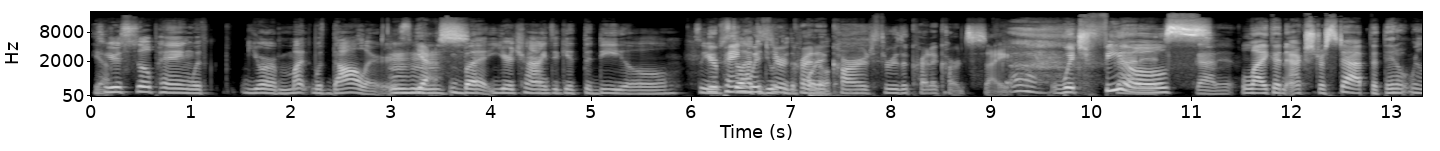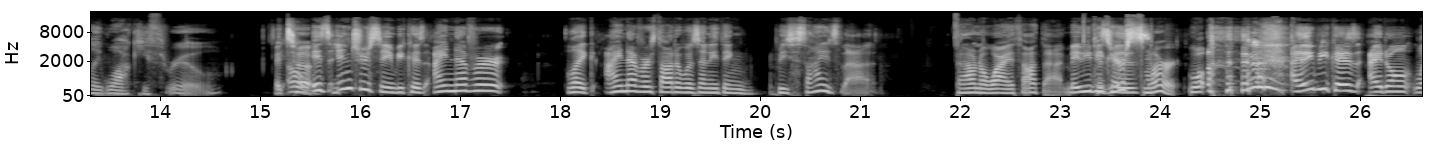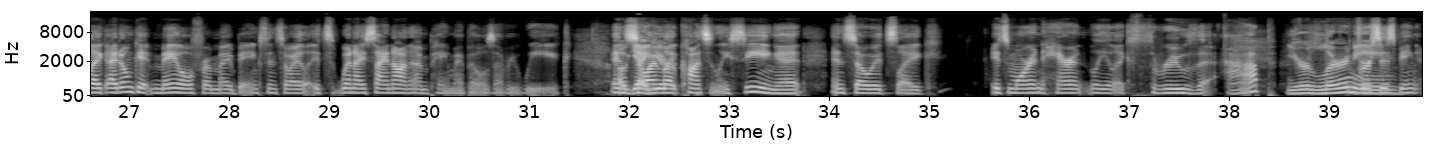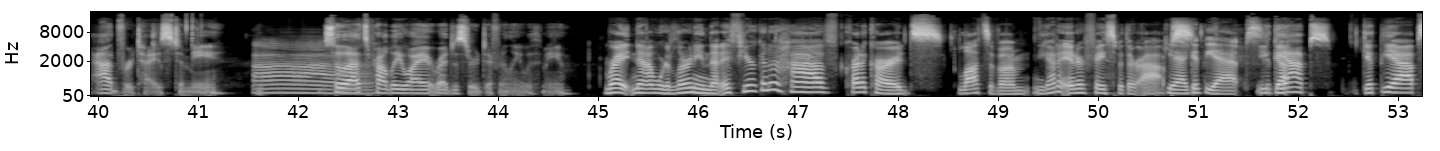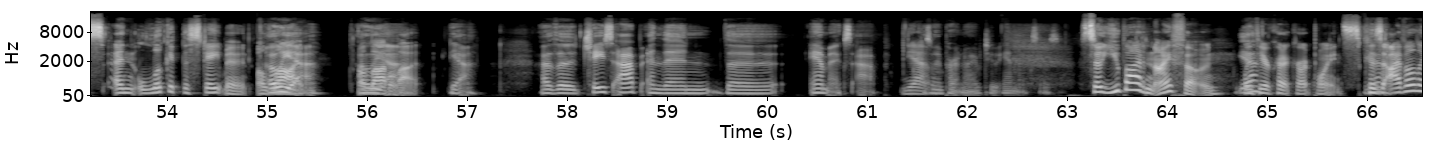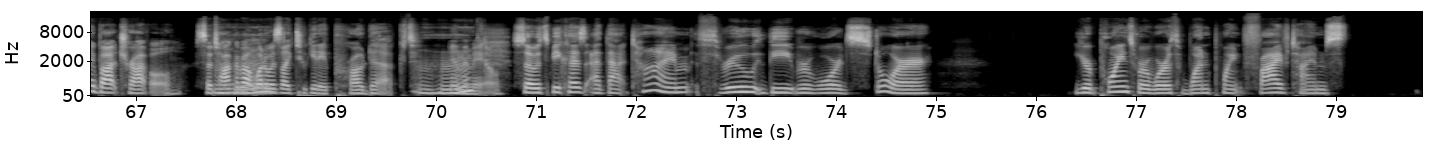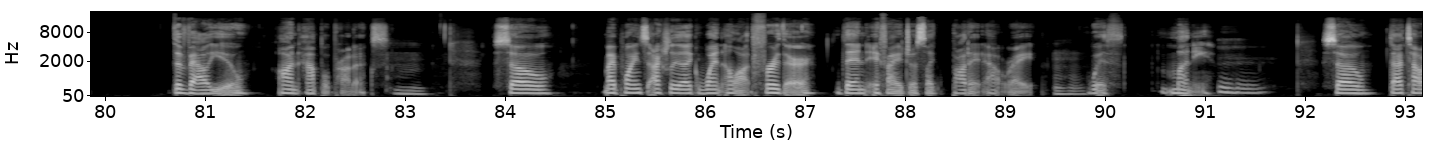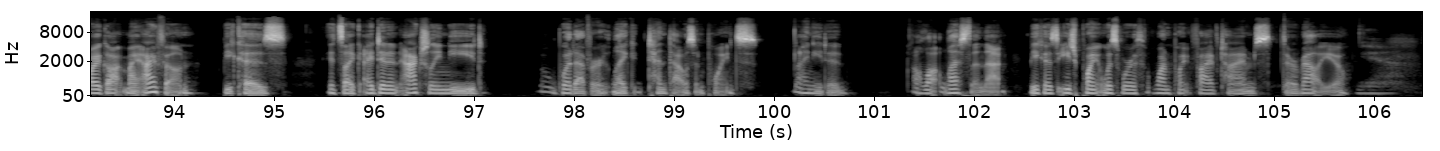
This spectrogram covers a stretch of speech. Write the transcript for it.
Yeah. So you're still paying with your mon- with dollars. Mhm. Yes. But you're trying to get the deal. So you you're still paying have with to do your through the credit portal. card through the credit card site. Which feels Got it. like an extra step that they don't really walk you through. It Oh, took, It's interesting because I never like I never thought it was anything besides that. But I don't know why I thought that. Maybe Because you're smart. Well, I think because I don't like I don't get mail from my banks, and so I it's when I sign on, I'm paying my bills every week, and Oh, so I'm like constantly seeing it, and so it's like it's more inherently like through the app You're learning versus being advertised to me. Ah. So that's probably why it registered differently with me. Right now, we're learning that if you're going to have credit cards, lots of them, you got to interface with their apps. Yeah, get the apps. You Get got- the apps. get the apps and look at the statement a Oh lot. yeah, A Oh, lot, yeah. a lot. Yeah, I have the Chase app and then the Amex app. Yeah. Because my partner, I have two Amexes. So you bought an iPhone Yeah. with your credit card points because Yeah. I've only bought travel. So talk about what it Mhm. was like to get a product in the Mhm. mail. So it's because at that time, through the rewards store, your points were worth 1.5 times the value on Apple products. Mm. So my points actually like went a lot further than if I just like bought it outright Mhm. with money. Mm-hmm. So that's how I got my iPhone because it's like I didn't actually need whatever, like 10,000 points. I needed a lot less than that because each point was worth 1.5 times their value Yeah.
